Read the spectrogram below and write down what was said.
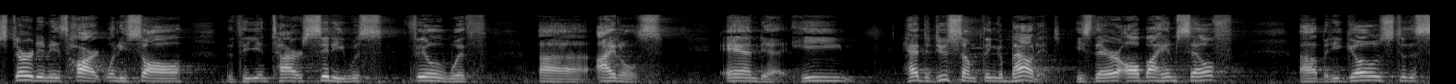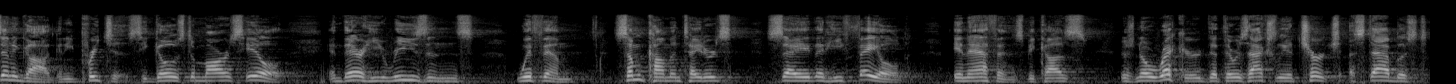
stirred in his heart when he saw that the entire city was filled with uh, idols. And uh, he had to do something about it. He's there all by himself, uh, but he goes to the synagogue and he preaches. He goes to Mars Hill, and there he reasons with them. Some commentators say that he failed in Athens because there's no record that there was actually a church established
